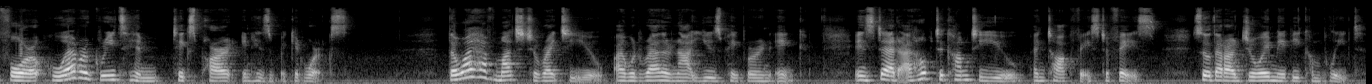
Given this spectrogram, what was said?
For whoever greets him takes part in his wicked works. Though I have much to write to you, I would rather not use paper and ink. Instead, I hope to come to you and talk face to face, so that our joy may be complete.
